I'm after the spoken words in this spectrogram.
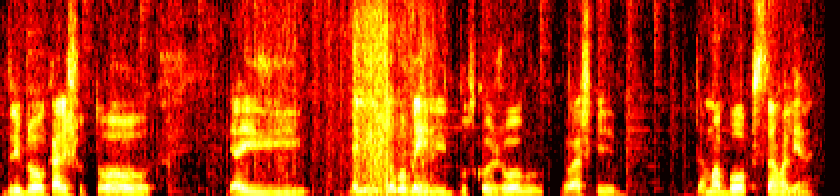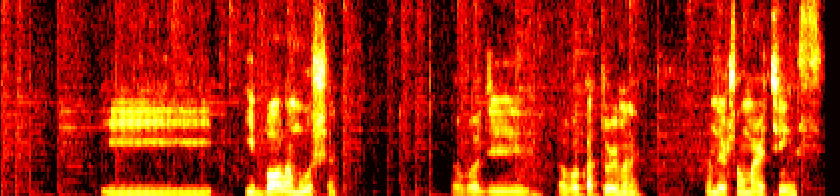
driblou o cara e chutou. E aí ele jogou bem, ele buscou o jogo. Eu acho que é uma boa opção ali, né? E, e bola murcha, eu vou de. Eu vou com a turma, né? Anderson Martins.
